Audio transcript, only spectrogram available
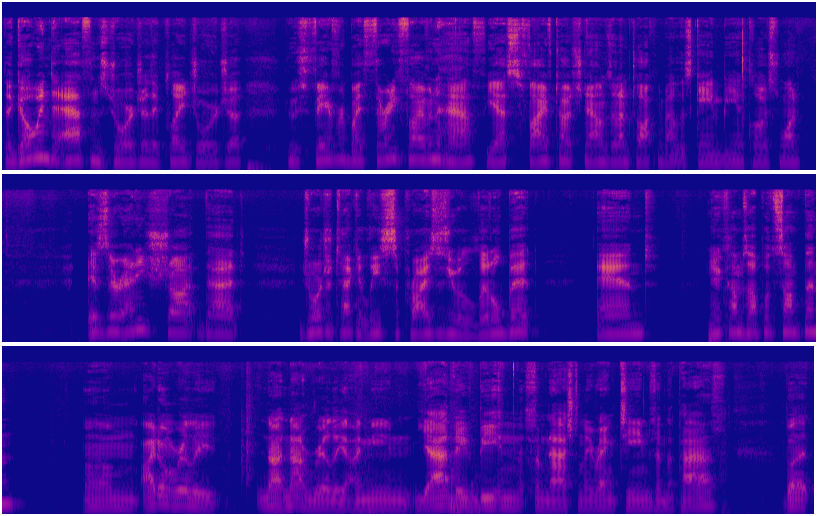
They go into Athens, Georgia. They play Georgia, who's favored by 35 and a half. Yes, five touchdowns, and I'm talking about this game being a close one. Is there any shot that Georgia Tech at least surprises you a little bit and you know comes up with something? Um, I don't really, not not really. I mean, yeah, they've beaten some nationally ranked teams in the past, but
